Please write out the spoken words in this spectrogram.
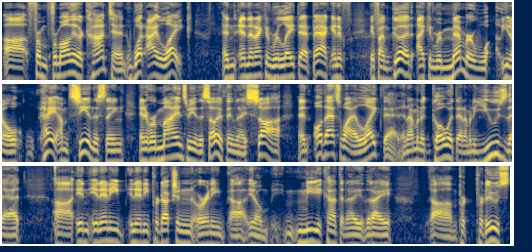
uh, from from all the other content what i like and and then I can relate that back. And if if I'm good, I can remember, wh- you know, hey, I'm seeing this thing, and it reminds me of this other thing that I saw, and oh, that's why I like that, and I'm going to go with that. I'm going to use that. Uh, in, in any in any production or any uh, you know media content I, that I um, pr- produce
